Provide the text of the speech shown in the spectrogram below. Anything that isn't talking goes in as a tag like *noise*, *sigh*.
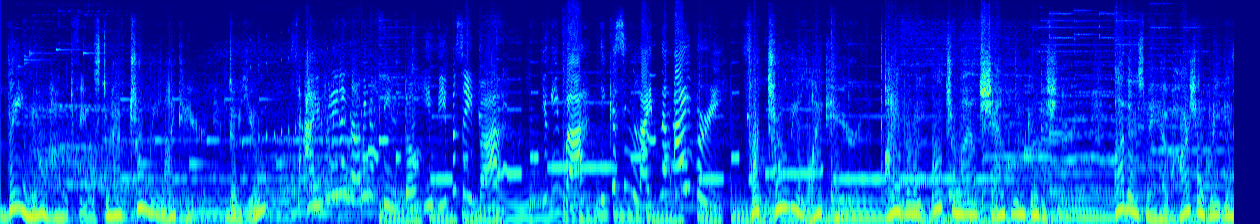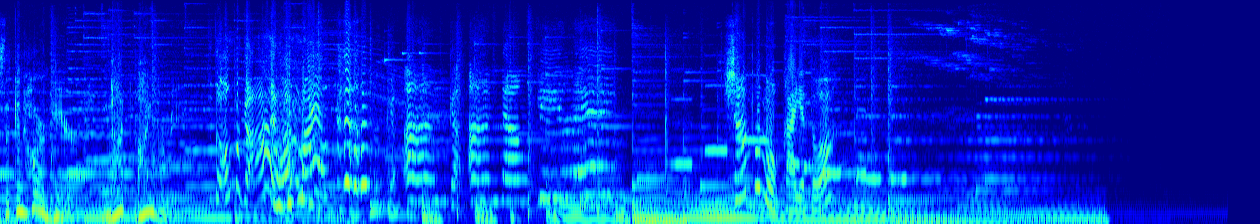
They know how it feels to have truly light hair. Do you? Sa Ivory lang namin na-feel to. Hindi pa sa iba. Yung iba, di kasing light ng ivory. For truly light hair, Ivory Ultra Mild Shampoo and Conditioner. Others may have harsh ingredients that can harm hair, not Ivory. Totoong magaan. Oh, *laughs* mild! Gaan, gaan ng feeling Shampoo mo, kaya to?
